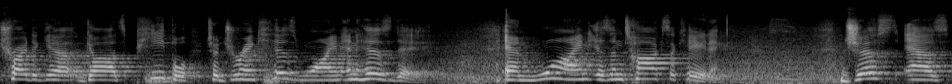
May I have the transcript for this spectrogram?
tried to get God's people to drink his wine in his day. And wine is intoxicating. Just as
